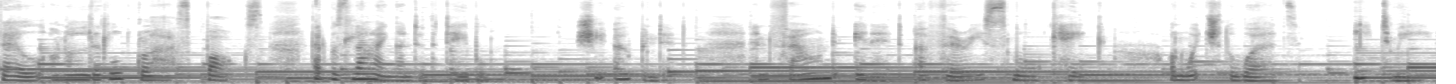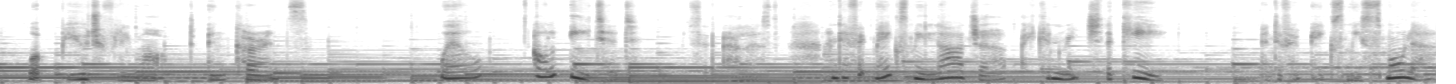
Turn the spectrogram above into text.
fell on a little glass box that was lying under the table. She opened it and found in it a very small cake on which the words, Eat me, were beautifully marked in currants. Well, I'll eat it, said Alice, and if it makes me larger, I can reach the key, and if it makes me smaller,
